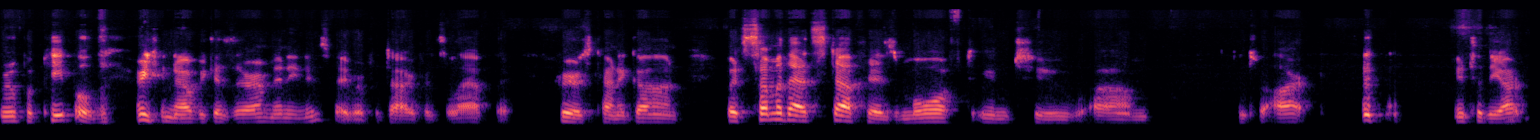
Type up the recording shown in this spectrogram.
group of people there, you know, because there aren't many newspaper photographers left. The career's kind of gone but some of that stuff has morphed into um, into art, into the art.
